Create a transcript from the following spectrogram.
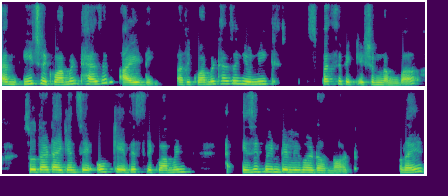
And each requirement has an ID. A requirement has a unique specification number so that I can say, okay, this requirement, is it being delivered or not? Right?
